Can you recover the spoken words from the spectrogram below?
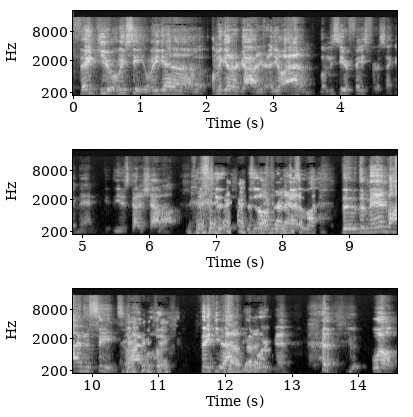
thank you. Let me see. Let me get uh let me get our guy on here. You know, Adam, let me see your face for a second, man you just got a shout out. this is, this is all, this my, the the man behind the scenes. thank you, Adam. Good work, man. well,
